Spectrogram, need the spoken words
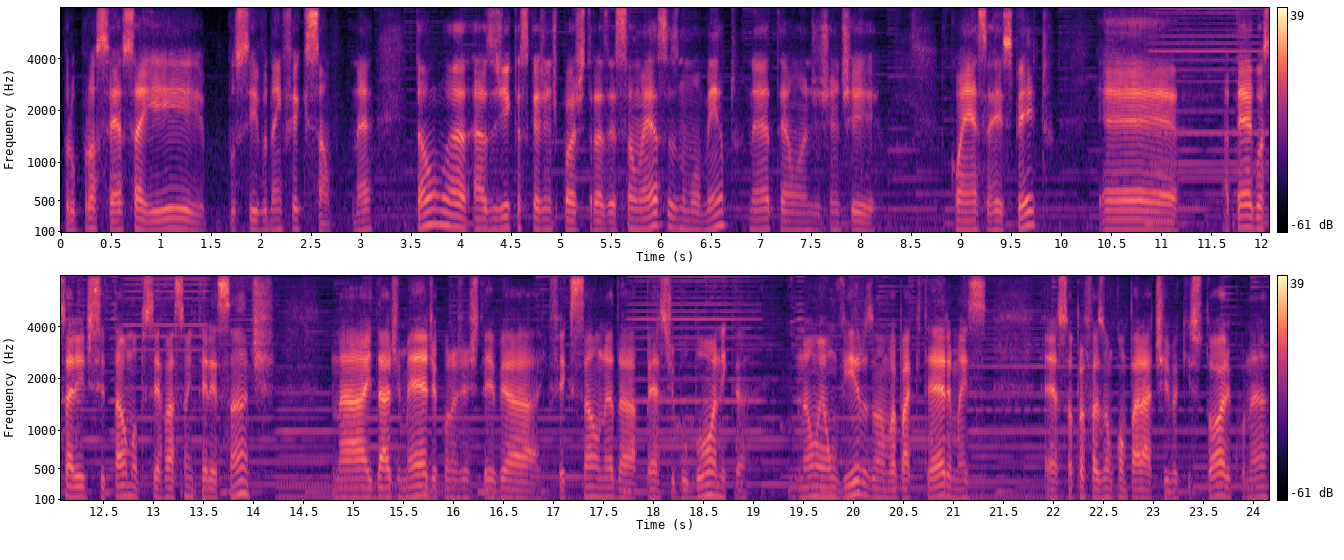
para o processo aí possível da infecção, né? Então, a, as dicas que a gente pode trazer são essas no momento, né? Até onde a gente conhece a respeito. É, até gostaria de citar uma observação interessante. Na Idade Média, quando a gente teve a infecção né, da peste bubônica, não é um vírus, é uma bactéria, mas é só para fazer um comparativo aqui histórico, né?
